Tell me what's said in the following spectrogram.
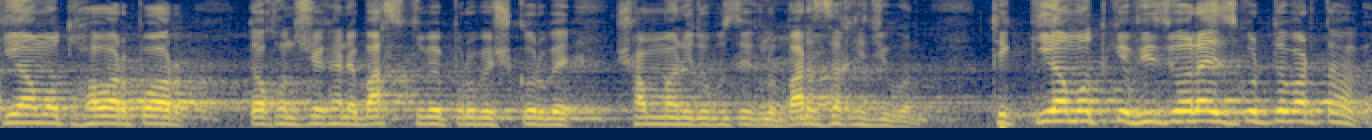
কিয়ামত হওয়ার পর তখন সেখানে বাস্তবে প্রবেশ করবে সম্মানিত উপস্থিত হলো বারজাখী জীবন। ঠিক কিয়ামতকে ভিজুয়ালাইজ করতে পারতে হবে।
